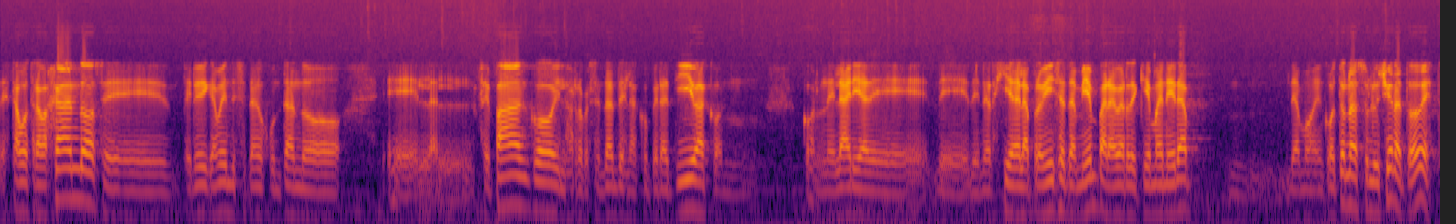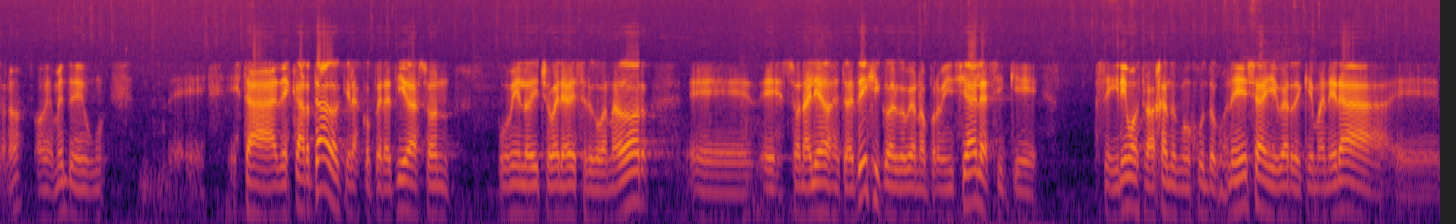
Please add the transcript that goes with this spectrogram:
estamos trabajando, periódicamente se están juntando eh, el, FEPANCO y los representantes de las cooperativas con, con el área de, energía de la provincia también para ver de qué manera mm, digamos, encontrar una solución a todo esto, ¿no? Obviamente eh, está descartado que las cooperativas son, como bien lo ha dicho varias veces el gobernador, son aliados estratégicos del gobierno provincial, así que seguiremos trabajando en conjunto con ella y ver de qué manera eh,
